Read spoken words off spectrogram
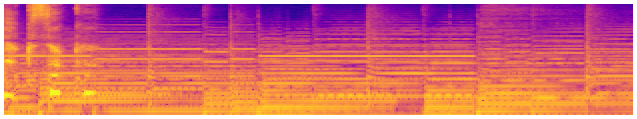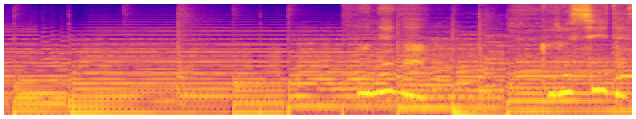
約束？胸が苦しいです。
